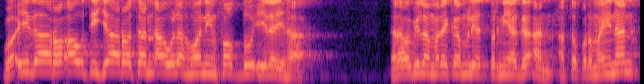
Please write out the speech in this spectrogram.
"Wa idza ra'au tijaratan aw lahwan infaddu ilaiha." Dan apabila mereka melihat perniagaan atau permainan,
